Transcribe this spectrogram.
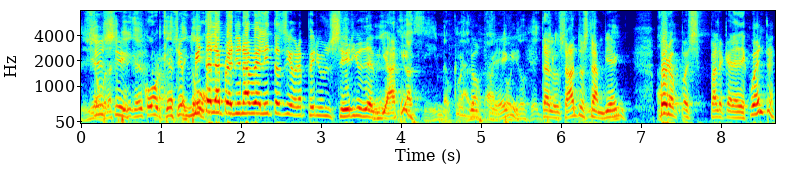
sí, ahora tiene que ver con orquesta y todo. Mita le prendí una velita, sí, ahora pedí un serio de viaje. Ah, sí, no, Pues claro, no fregue. Antonio, sí. Hasta los santos también. Bueno, pues para que le dé cuenta,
